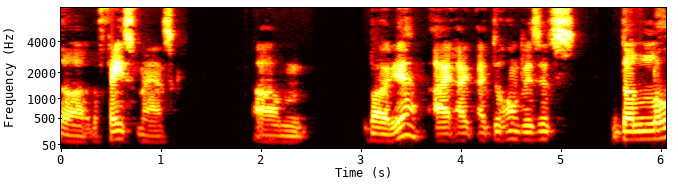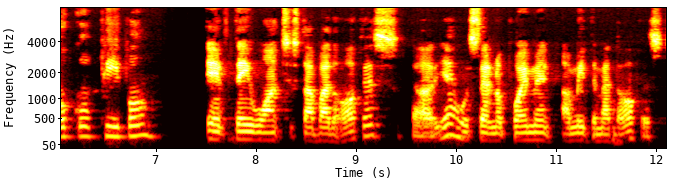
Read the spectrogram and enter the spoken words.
the, the face mask. Um, but yeah, I, I, I do home visits. The local people, if they want to stop by the office, uh, yeah, we'll set an appointment. I'll meet them at the office.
